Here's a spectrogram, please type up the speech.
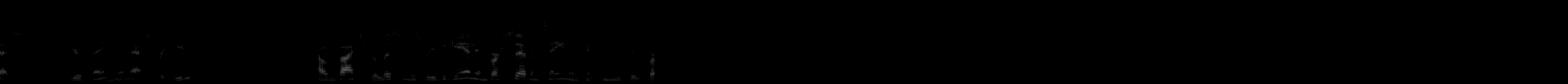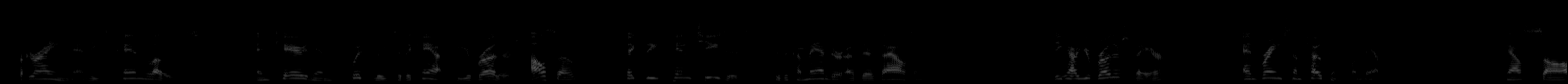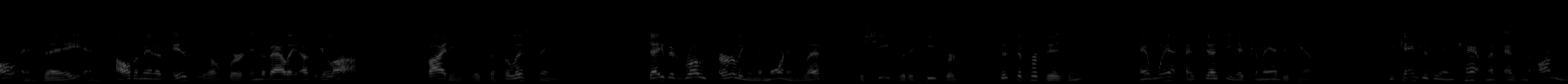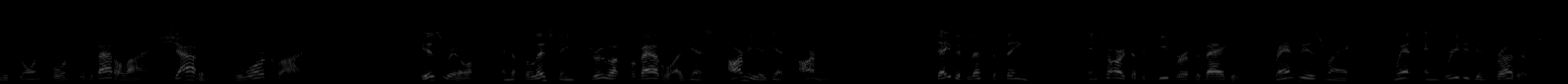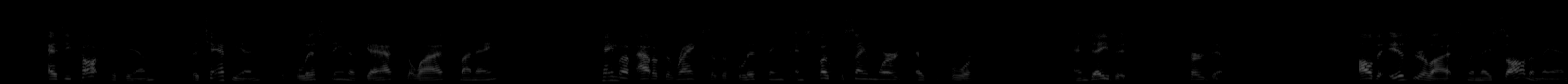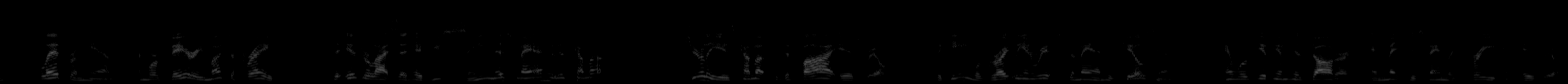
that's your thing, then that's for you. I invite you to listen as we begin in verse 17 and continue through verse. grain and these ten loaves and carry them quickly to the camp to your brothers. Also, take these ten cheeses to the commander of their thousand. See how your brothers fare, and bring some token from them. Now Saul and they and all the men of Israel were in the valley of Elah, fighting with the Philistines. David rose early in the morning, left the sheep with a keeper, took the provisions, and went as Jesse had commanded him. He came to the encampment as an army was going forth to the battle line, shouting the war cry. Israel and the Philistines drew up for battle against army against army. David left the things in charge of the keeper of the baggage, ran to his ranks, went and greeted his brothers. As he talked with them, the champion, the Philistine of Gath, Goliath by name, came up out of the ranks of the Philistines and spoke the same words as before. And David heard them. All the Israelites, when they saw the man, fled from him and were very much afraid. The Israelites said, Have you seen this man who has come up? Surely he has come up to defy Israel. The king will greatly enrich the man who kills him, and will give him his daughter, and make his family free in Israel.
